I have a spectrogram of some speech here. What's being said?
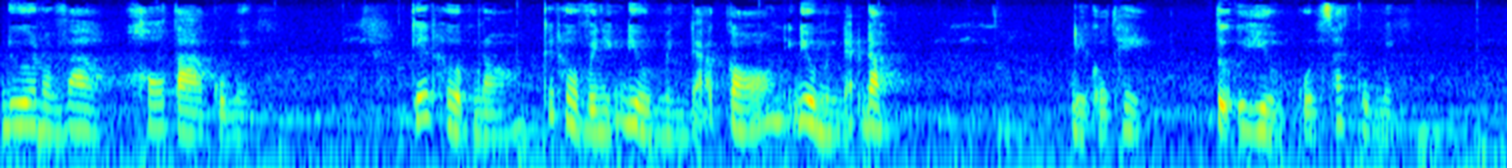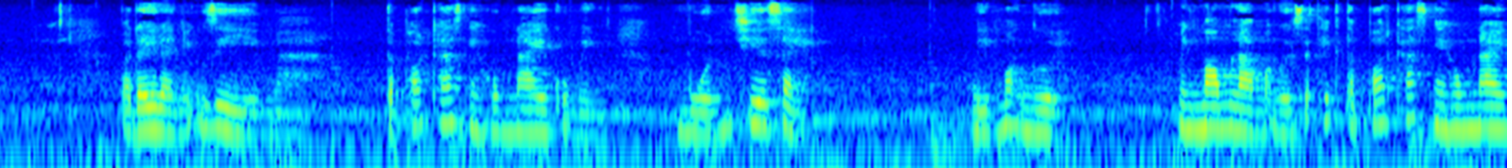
Đưa nó vào kho tàng của mình. Kết hợp nó, kết hợp với những điều mình đã có, những điều mình đã đọc để có thể tự hiểu cuốn sách của mình. Và đây là những gì mà tập podcast ngày hôm nay của mình muốn chia sẻ đến mọi người mình mong là mọi người sẽ thích tập podcast ngày hôm nay.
